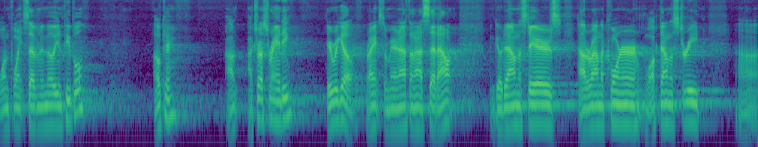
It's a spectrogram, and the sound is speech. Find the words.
1.7 million people? Okay. I, I trust Randy. Here we go, right? So Maranatha and I set out. Go down the stairs, out around the corner, walk down the street. Uh,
